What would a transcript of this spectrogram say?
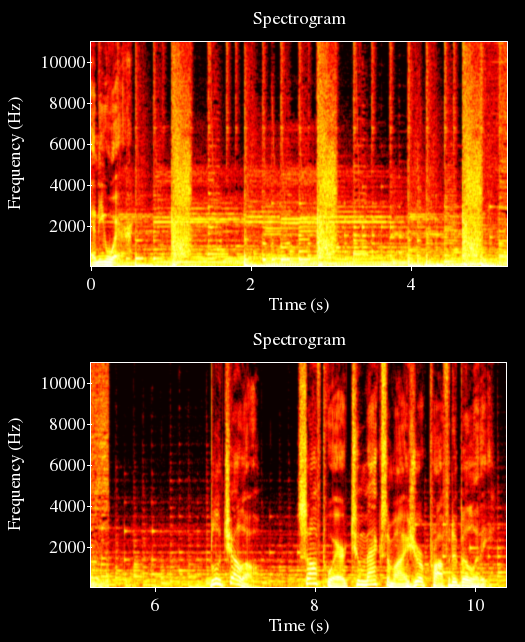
anywhere. BlueCielo, software to maximize your profitability.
